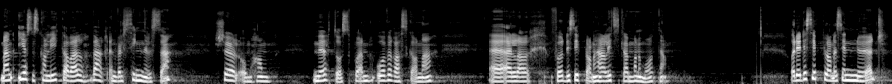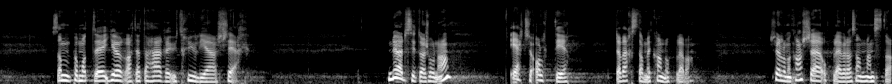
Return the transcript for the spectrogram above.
Men Jesus kan likevel være en velsignelse, sjøl om han møter oss på en overraskende Eh, eller for disiplene her litt skremmende måte. Og det er disiplene sin nød som på en måte gjør at dette her utrolige skjer. Nødsituasjoner er ikke alltid det verste vi kan oppleve, selv om vi kanskje opplever det sånn mens det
